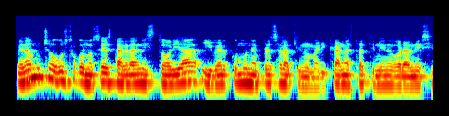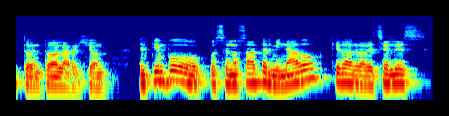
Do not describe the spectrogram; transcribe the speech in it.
Me da mucho gusto conocer esta gran historia y ver cómo una empresa latinoamericana está teniendo gran éxito en toda la región. El tiempo pues se nos ha terminado. Quiero agradecerles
